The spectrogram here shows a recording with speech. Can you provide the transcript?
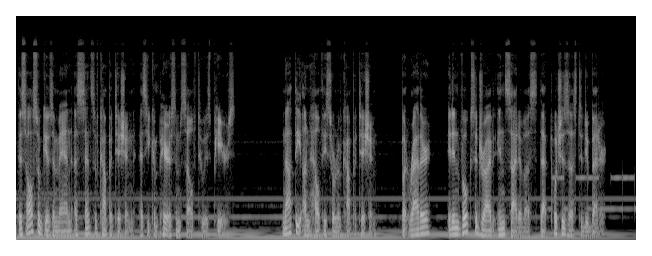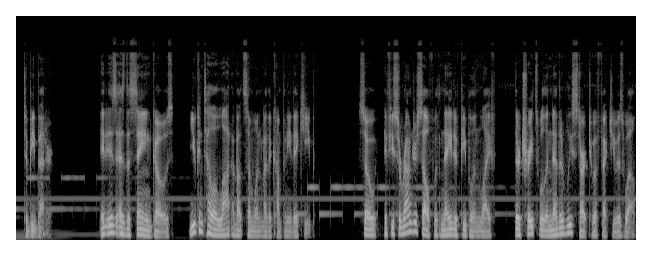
This also gives a man a sense of competition as he compares himself to his peers. Not the unhealthy sort of competition, but rather, it invokes a drive inside of us that pushes us to do better, to be better. It is as the saying goes you can tell a lot about someone by the company they keep. So, if you surround yourself with negative people in life, their traits will inevitably start to affect you as well.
